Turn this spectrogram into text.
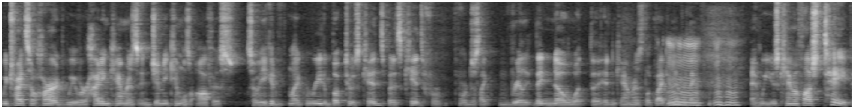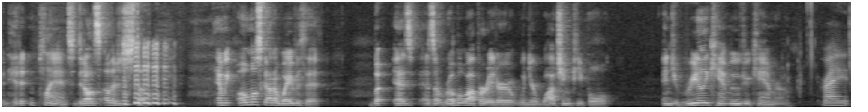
We tried so hard. We were hiding cameras in Jimmy Kimmel's office so he could like read a book to his kids, but his kids were, were just like really, they know what the hidden cameras look like and mm-hmm, everything. Mm-hmm. And we used camouflage tape and hid it in plants and did all this other stuff. and we almost got away with it but as as a robo operator when you're watching people and you really can't move your camera right.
